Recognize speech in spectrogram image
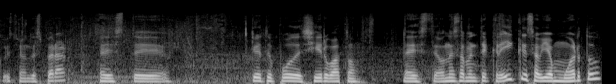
cuestión de esperar. Este, ¿qué te puedo decir, vato? Este, honestamente creí que se había muerto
